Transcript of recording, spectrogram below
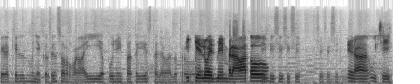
Que era que el muñeco se enzorraba ahí a puño y pata y estallaba al otro. Y que lo desmembraba todo. Sí, sí, sí, sí, sí. Sí, sí, sí. Era, uy, sí,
